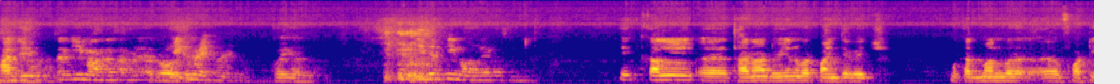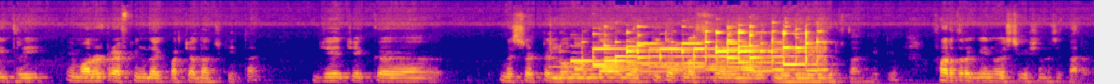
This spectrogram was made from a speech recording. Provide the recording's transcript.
ਹਾਂਜੀ। ਸਰ ਕੀ ਮਾਮਲਾ ਸਾਹਮਣੇ? ਇੱਕ ਮਿੰਟ ਇੱਕ ਮਿੰਟ। ਕੋਈ ਗੱਲ ਨਹੀਂ। ਜੀ ਸਰ ਕੀ ਮਾਮਲਾ ਜਿਹੜਾ ਇਹ ਕੱਲ ਥਾਣਾ ਡਿਵੀਜ਼ਨ ਨੰਬਰ 5 ਦੇ ਵਿੱਚ ਮੁਕੱਦਮਾ ਨੰਬਰ ਅ, 43 ਇਮੋਰਲ ਟ੍ਰੈਫਿਕਿੰਗ ਦਾ ਇੱਕ ਪਰਚਾ ਦਰਜ ਕੀਤਾ। ਜੇ ਚ ਇੱਕ ਮਿਸਟਰ ਢਿੱਲੋਂ ਨਾਮ ਦਾ ਵਿਅਕਤੀ ਤੇ ਪਲੱਸ ਨਾਲ ਇੱਕ ਲੇਡੀ ਜਿਹੜੀ ਗ੍ਰਿਫਤਾਰ ਕੀਤੀ ਫਰਦਰ ਅੱਗੇ ਇਨਵੈਸਟੀਗੇਸ਼ਨ ਅਸੀਂ ਕਰ ਰਹੇ ਹਾਂ।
